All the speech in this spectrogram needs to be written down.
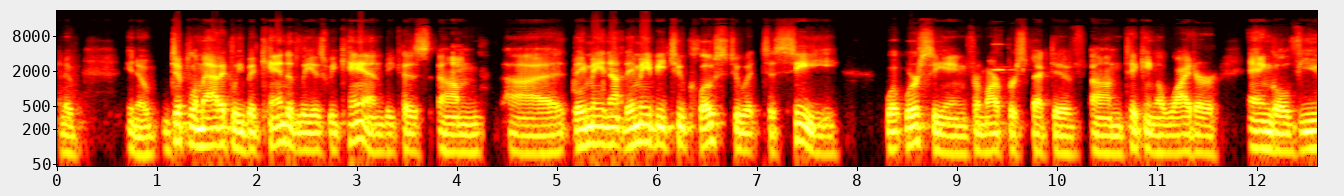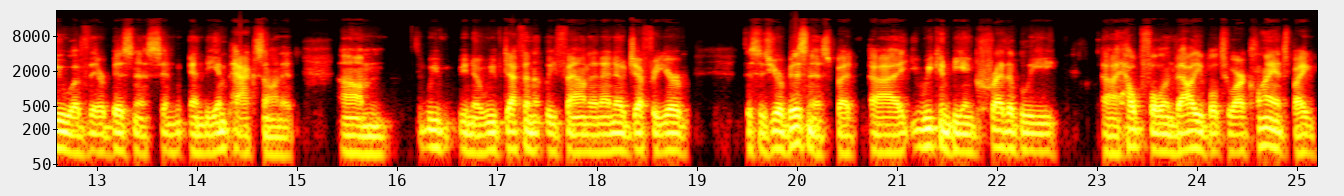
kind of you know diplomatically but candidly as we can because um, uh, they may not they may be too close to it to see what we're seeing from our perspective um, taking a wider angle view of their business and and the impacts on it. Um, we've you know we've definitely found, and I know Jeffrey, you're this is your business, but uh, we can be incredibly uh, helpful and valuable to our clients by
